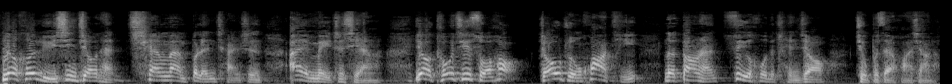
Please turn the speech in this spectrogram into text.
那和女性交谈，千万不能产生暧昧之嫌啊，要投其所好，找准话题，那当然最后的成交就不在话下了。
